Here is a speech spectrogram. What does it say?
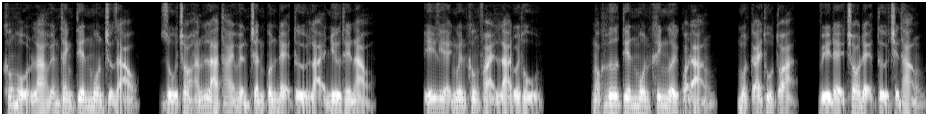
Không hổ là huyền thanh tiên môn trường giáo, dù cho hắn là thái huyền chân quân đệ tử lại như thế nào, ý gì nguyên không phải là đối thủ. Ngọc hư tiên môn khinh người quả đáng, một cái thủ tọa, vì để cho đệ tử chiến thắng,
